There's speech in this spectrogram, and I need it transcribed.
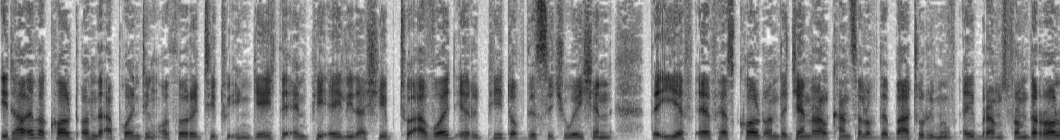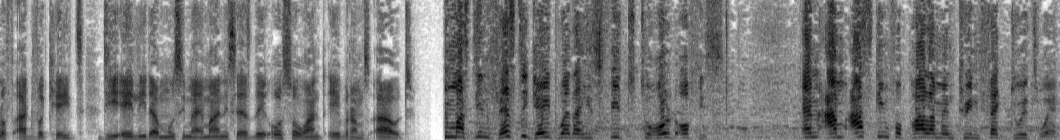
It however called on the appointing authority to engage the NPA leadership to avoid a repeat of this situation. The EFF has called on the General Council of the Bar to remove Abrahams from the role of advocates. DA leader Mmusi Maimane says they also want Abrahams out. We must investigate whether he's fit to hold office. And I'm asking for Parliament to in fact do its work.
